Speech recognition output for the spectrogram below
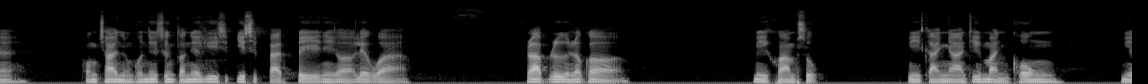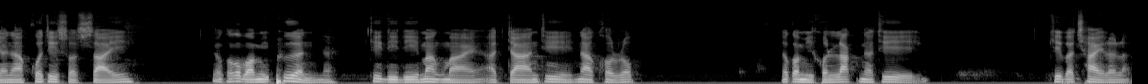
นะของชายหนุ่มคนนี้ซึ่งตอนนี้อายุ28ปีนี่ก็เรียกว่า ราบรื่นแล้วก็มีความสุข มีการงานที่มั่นคง มีอนาคตที่สดใส แล้วเขาก็บอกมีเพื่อนนะ ที่ดีๆ มากมาย อาจารย์ที่น่าเคารพ แล้วก็มีคนรักนะที่คิดว่าใช่แล้วล่ะ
